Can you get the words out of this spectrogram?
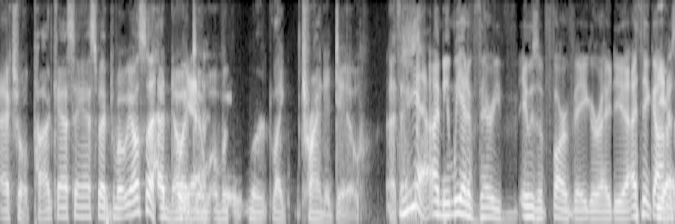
actual podcasting aspect, but we also had no Oh, idea yeah. what we were like trying to do. I think. Yeah, I mean, we had a very it was a far vaguer idea. I think Yes,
